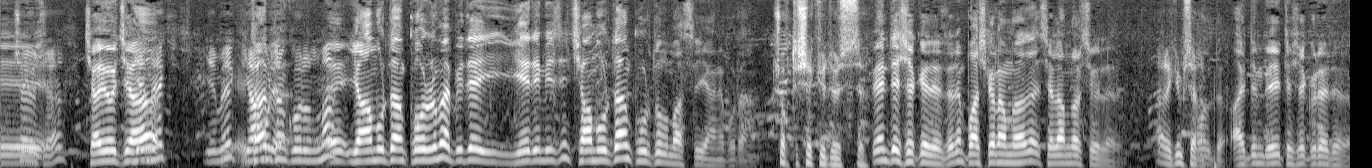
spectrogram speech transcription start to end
e, Çay ocağı. çay ocağı, Yemek, yemek, e, yağmurdan tabii, korunma. e, yağmurdan korunma bir de yerimizin çamurdan kurtulması yani buranın. Çok teşekkür ediyoruz size. Ben teşekkür ederim. Başkanımla da selamlar söylerim. Aleyküm selam. Oldu. Aydın Bey'e teşekkür ederim.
